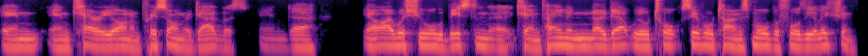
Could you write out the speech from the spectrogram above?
and and carry on and press on regardless. And uh, you know, I wish you all the best in the campaign, and no doubt we'll talk several times more before the election.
